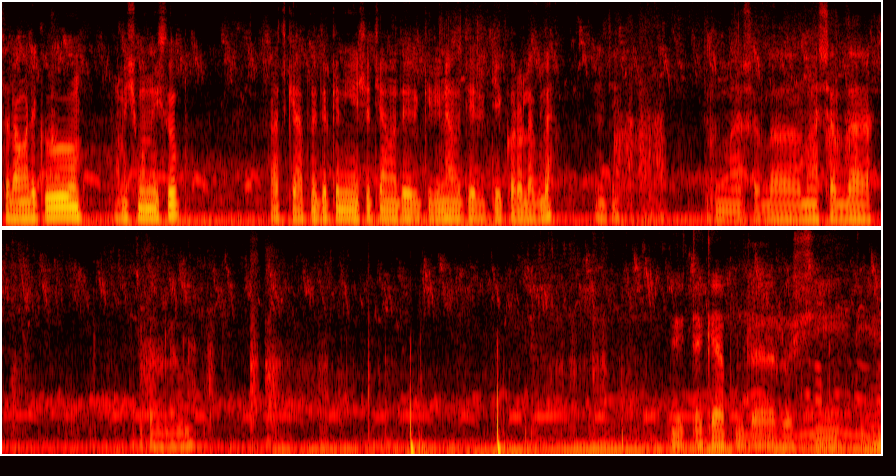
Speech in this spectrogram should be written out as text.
আসসালামু আলাইকুম, আমি সুমন ইউসুফ। আজকে আপনাদেরকে নিয়ে এসেছি আমাদের গ্রিন হাউসের যে করলাগুলো। দেখুন মাশাল্লাহ মাশাল্লাহ করলাগুলো। এটাকে আপনারা রশি দিয়ে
